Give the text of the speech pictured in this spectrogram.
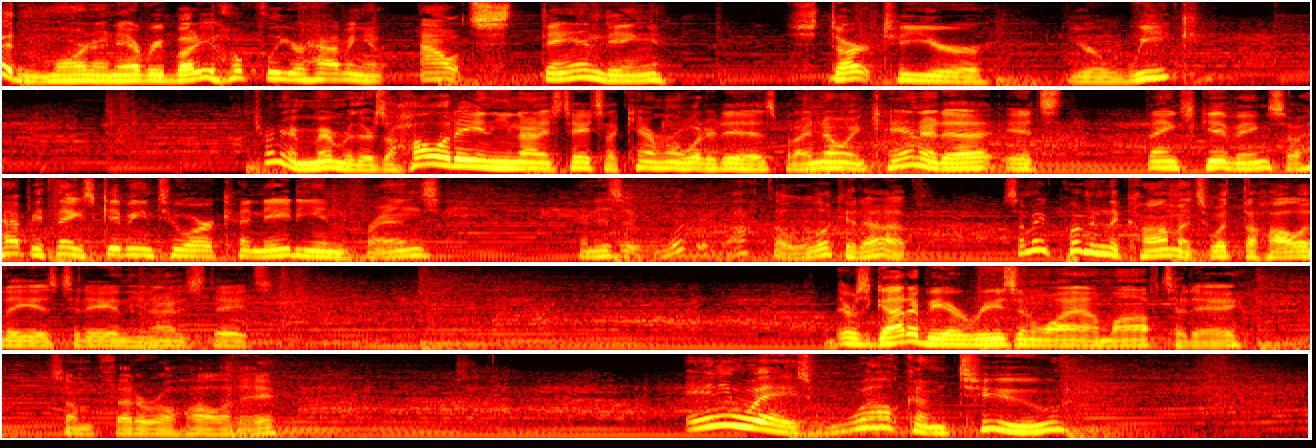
Good morning, everybody. Hopefully, you're having an outstanding start to your your week. I'm trying to remember, there's a holiday in the United States. I can't remember what it is, but I know in Canada it's Thanksgiving. So happy Thanksgiving to our Canadian friends. And is it what? I'll have to look it up. Somebody put in the comments what the holiday is today in the United States. There's got to be a reason why I'm off today, some federal holiday. Anyways, welcome to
